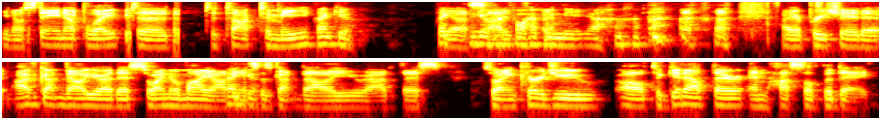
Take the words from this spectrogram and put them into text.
you know staying up late to to talk to me. Thank you. Thank Yes, you I- for having me. Yeah. I appreciate it. I've gotten value out of this, so I know my audience has gotten value out of this. So I encourage you all to get out there and hustle the day.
